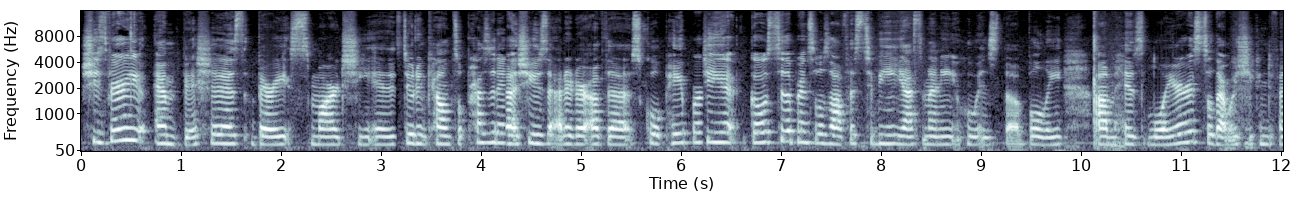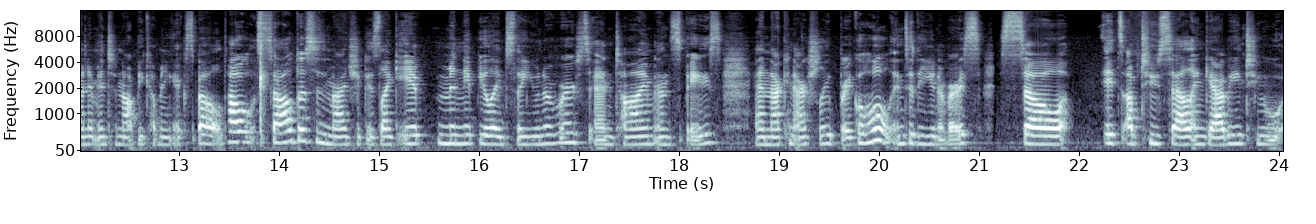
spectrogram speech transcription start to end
She's very ambitious, very smart. She is student council president. Uh, she is the editor of the school paper. She goes to the principal's office to be Yasmany, who is the bully, um, his lawyer, so that way she can defend him into not becoming expelled. How Sal does his magic is like it manipulates the universe and time and space, and that can actually break a hole into the universe. So it's up to Sal and Gabby to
